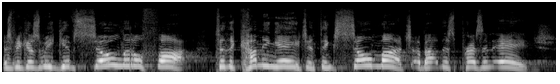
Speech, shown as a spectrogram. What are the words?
is because we give so little thought to the coming age and think so much about this present age.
